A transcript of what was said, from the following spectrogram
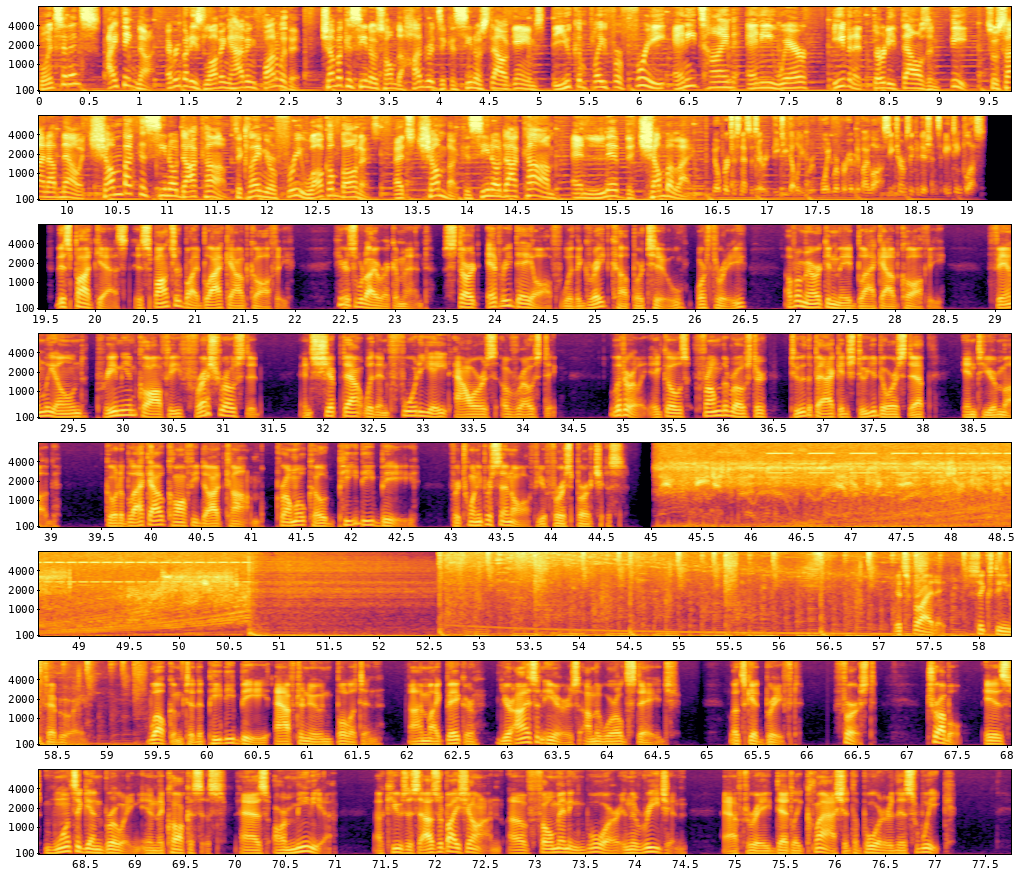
Coincidence? I think not. Everybody's loving having fun with it. Chumba Casino is home to hundreds of casino style games that you can play for free anytime, anywhere, even at 30,000 feet. So sign up now at chumbacasino.com to claim your free welcome bonus. That's chumbacasino.com and live the Chumba life. No purchase necessary. VGW Group. Void were prohibited by law. See terms and conditions. 18 plus. This podcast is sponsored by Blackout Coffee. Here's what I recommend. Start every day off with a great cup or two or three of American-made Blackout Coffee. Family-owned, premium coffee, fresh roasted, and shipped out within 48 hours of roasting. Literally, it goes from the roaster to the package to your doorstep into your mug. Go to blackoutcoffee.com, promo code PDB for 20% off your first purchase. It's Friday, 16 February. Welcome to the PDB Afternoon Bulletin. I'm Mike Baker, your eyes and ears on the world stage. Let's get briefed. First, trouble is once again brewing in the Caucasus as Armenia accuses Azerbaijan of fomenting war in the region after a deadly clash at the border this week.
